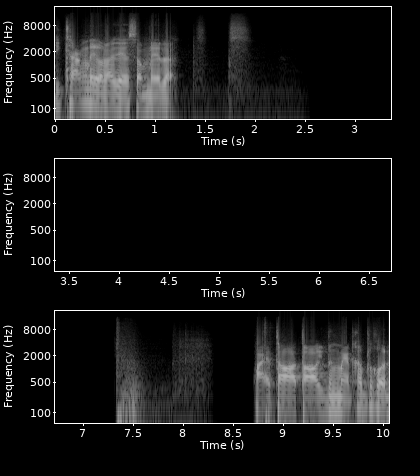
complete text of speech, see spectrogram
อีกครั้งเดียวเราจะสำเร็จแล้ว ไปต่อต่ออีกหนึ่งแมตช์ครับทุกคน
